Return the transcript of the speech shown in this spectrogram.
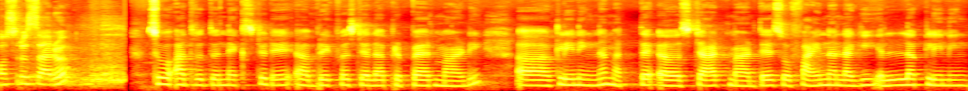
ಮೊಸರು ಸಾರು. ಸೊ ಅದರದ್ದು ನೆಕ್ಸ್ಟ್ ಡೇ ಬ್ರೇಕ್ಫಾಸ್ಟ್ ಎಲ್ಲ ಪ್ರಿಪೇರ್ ಮಾಡಿ ಕ್ಲೀನಿಂಗ್ನ ಮತ್ತೆ ಸ್ಟಾರ್ಟ್ ಮಾಡಿದೆ. ಸೊ ಫೈನಲ್ ಆಗಿ ಎಲ್ಲ ಕ್ಲೀನಿಂಗ್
